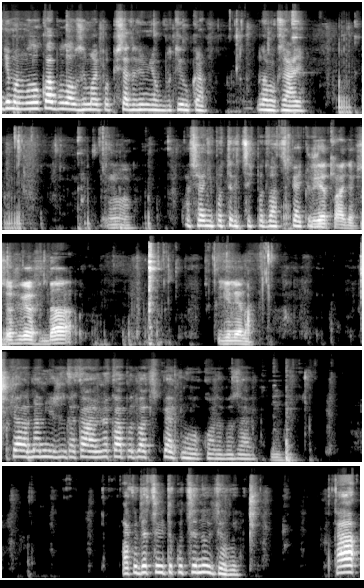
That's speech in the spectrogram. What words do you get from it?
Діма, молоко було зимою по 50 гривень бутилка на вокзалі. Ну, А сьогодні по 30, по 25 уже. Привет, Надя. Все жрешь, да? Елена. Вчора одна мені жінка каже, яка по 25 молоко на базарі. Мгм. А куди це ви таку ціну взяли? Та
